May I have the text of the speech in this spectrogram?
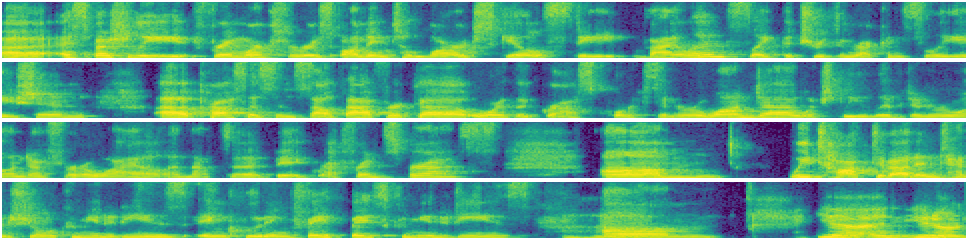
uh, especially frameworks for responding to large scale state violence, like the Truth and Reconciliation uh, process in South Africa or the grass courts in Rwanda, which we lived in Rwanda for a while, and that's a big reference for us. Um, we talked about intentional communities, including faith-based communities. Mm-hmm. Um, yeah, and you know,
